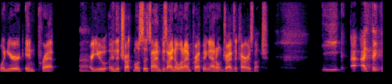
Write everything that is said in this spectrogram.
when you're in prep uh-huh. are you in the truck most of the time? Because i know when i'm prepping i don't drive the car as much I think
